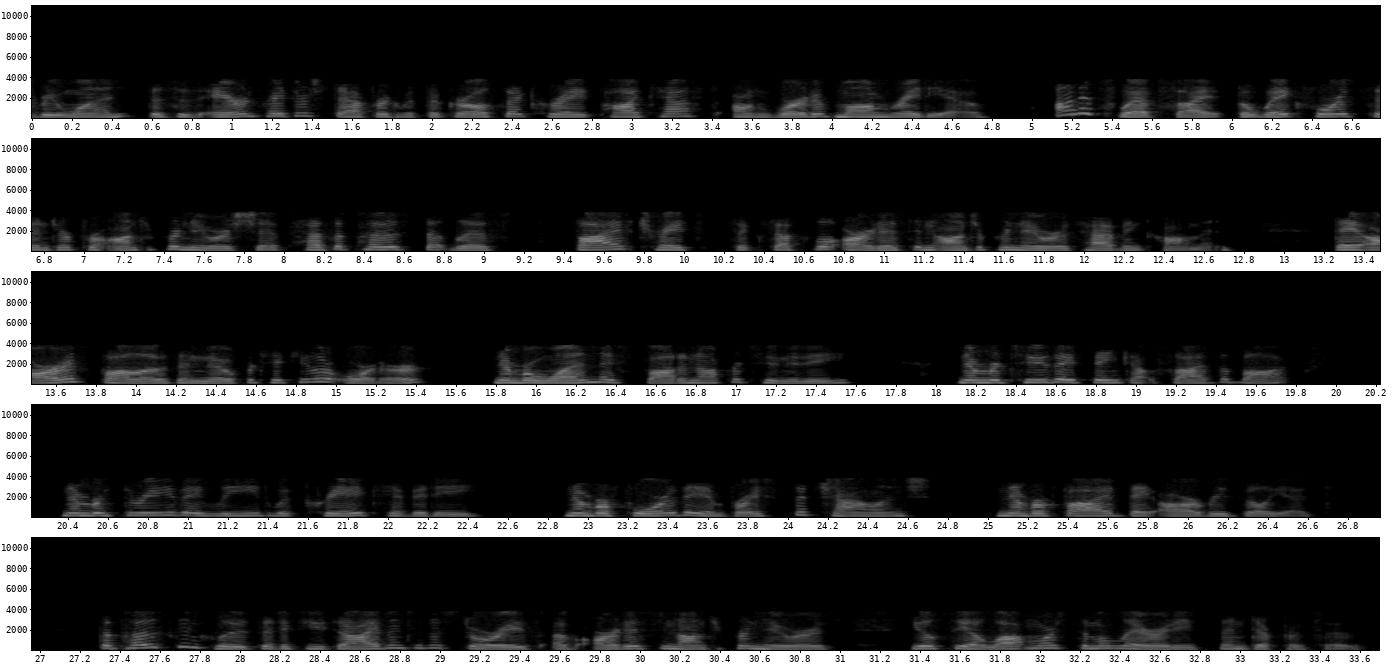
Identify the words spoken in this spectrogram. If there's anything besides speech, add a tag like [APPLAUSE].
everyone. This is Erin Prather Stafford with the Girls That Create podcast on Word of Mom Radio. On its website, the Wake Forest Center for Entrepreneurship has a post that lists five traits successful artists and entrepreneurs have in common. They are as follows in no particular order. Number one, they spot an opportunity. Number two, they think outside the box. Number three, they lead with creativity. Number four, they embrace the challenge. Number five, they are resilient. The post concludes that if you dive into the stories of artists and entrepreneurs, you'll see a lot more similarities than differences.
